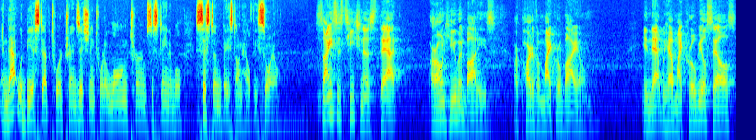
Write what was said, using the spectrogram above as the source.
and that would be a step toward transitioning toward a long-term sustainable system based on healthy soil. Science is teaching us that our own human bodies are part of a microbiome, in that we have microbial cells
